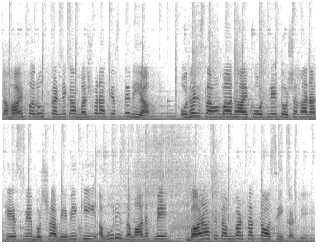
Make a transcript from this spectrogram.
तहाइफ फरोख्त करने का मशवरा किसने दिया? उधर इस्लामाबाद हाई कोर्ट ने तोशाखाना केस में बुशरा बीबी की अबूरी जमानत में 12 सितंबर तक तोसी कर दी।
